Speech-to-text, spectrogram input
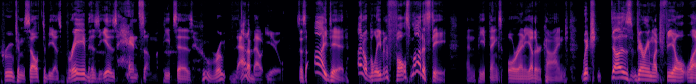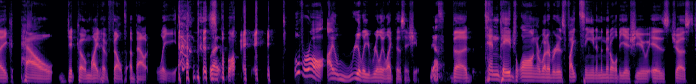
proved himself to be as brave as he is handsome. Pete says, "Who wrote that about you?" Says, I did. I don't believe in false modesty. And Pete thinks, or any other kind, which does very much feel like how Ditko might have felt about Lee at this right. point. Overall, I really, really like this issue. Yes. The 10 page long or whatever it is fight scene in the middle of the issue is just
